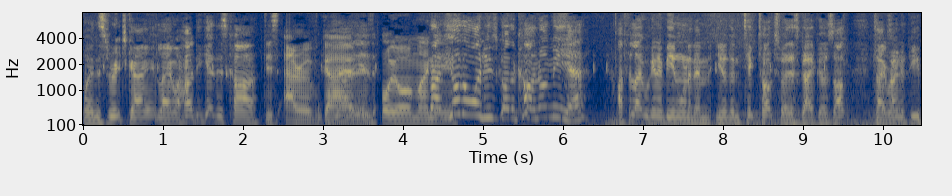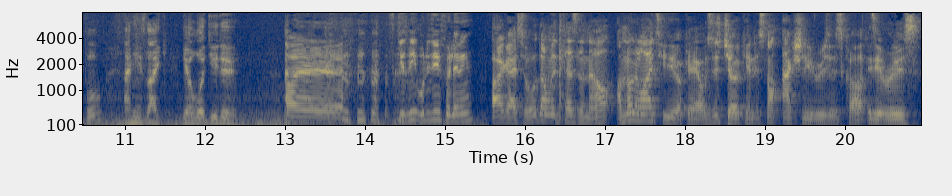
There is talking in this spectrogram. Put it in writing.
when this rich guy, like, well, how do you get this car? This Arab guy, yeah, this oil money. Bro, you're the one who's got the car, not me, yeah? I feel like we're gonna be in one of them, you know, them TikToks where this guy goes up to like random people and he's like, yo, what do you do? Yeah, yeah, yeah. Excuse me, what do you do for a living? Alright guys, so we're done with Tesla now. I'm not gonna lie to you, okay, I was just joking. It's not actually Ruz's car, is it Ruz?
